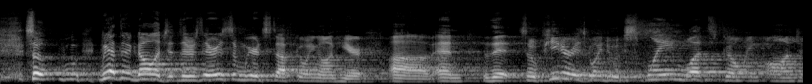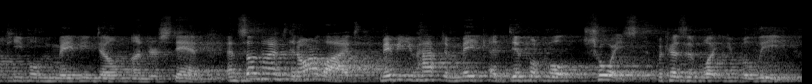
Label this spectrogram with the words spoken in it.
so we have to acknowledge that there's, there is some weird stuff going on here. Uh, and that, so Peter is going to explain what's going on to people who maybe don't understand. And sometimes in our lives, maybe you have to make a difficult choice because of what you believe.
